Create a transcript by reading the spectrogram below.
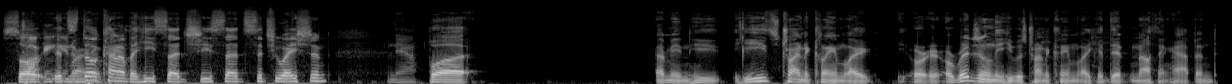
So Talking it's still kind of a he said she said situation. yeah. but I mean, he he's trying to claim like, or originally he was trying to claim like it did nothing happened,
